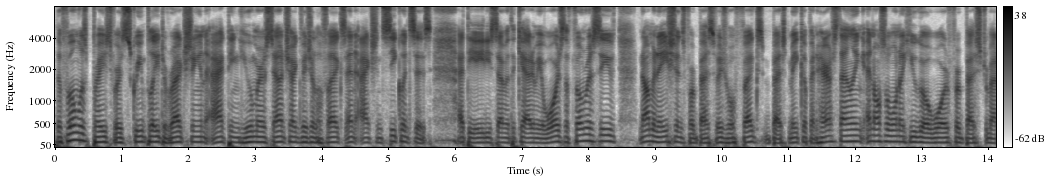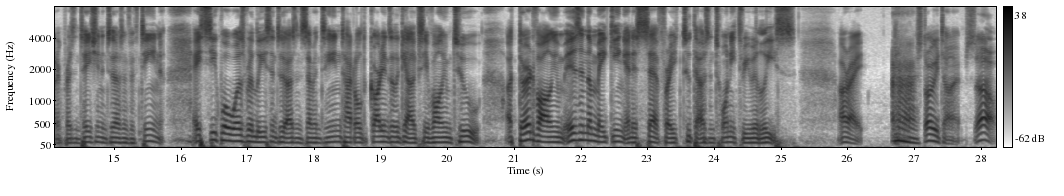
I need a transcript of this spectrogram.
The film was praised for its screenplay, direction, acting, humor, soundtrack, visual effects, and action sequences. At the 87th 7th Academy Awards, the film received nominations for Best Visual Effects, Best Makeup and Hairstyling, and also won a Hugo Award for Best Dramatic Presentation in 2015. A sequel was released in 2017 titled Guardians of the Galaxy Volume 2. A third volume is in the making and is set for a 2023 release. Alright, story time. So.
